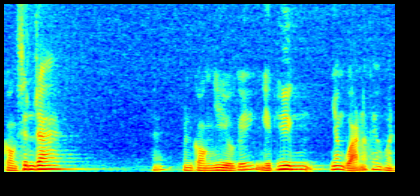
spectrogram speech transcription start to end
còn sinh ra đó. mình còn nhiều cái nghiệp duyên nhân quả nó theo mình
